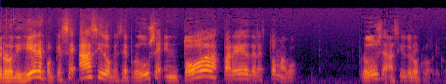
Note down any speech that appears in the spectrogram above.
pero lo digiere porque ese ácido que se produce en todas las paredes del estómago produce ácido hidroclórico.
